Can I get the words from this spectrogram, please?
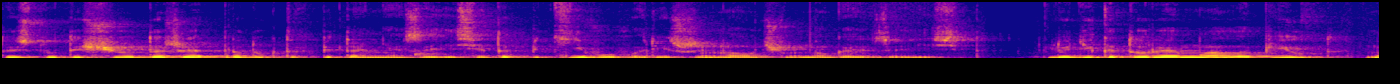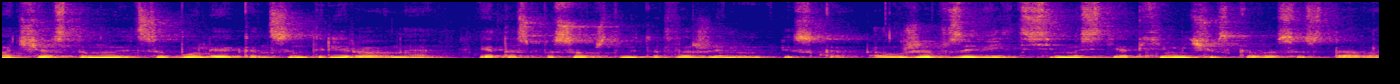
То есть тут еще даже от продуктов питания зависит. От питьевого режима очень многое зависит. Люди, которые мало пьют, моча становится более концентрированная, это способствует отложению песка. А уже в зависимости от химического состава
